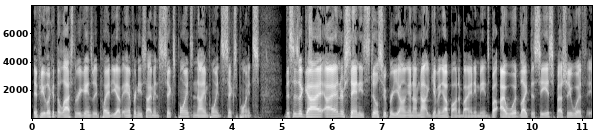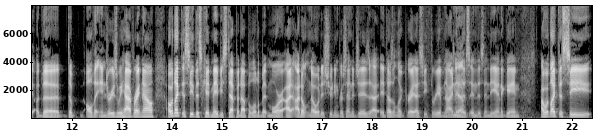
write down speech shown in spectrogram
If you look at the last three games we played, you have Anthony Simons six points, nine points, six points. This is a guy. I understand he's still super young, and I'm not giving up on him by any means. But I would like to see, especially with the, the all the injuries we have right now, I would like to see this kid maybe step it up a little bit more. I, I don't know what his shooting percentage is. Uh, it doesn't look great. I see three of nine Yeah. in this in this Indiana game. I would like to see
